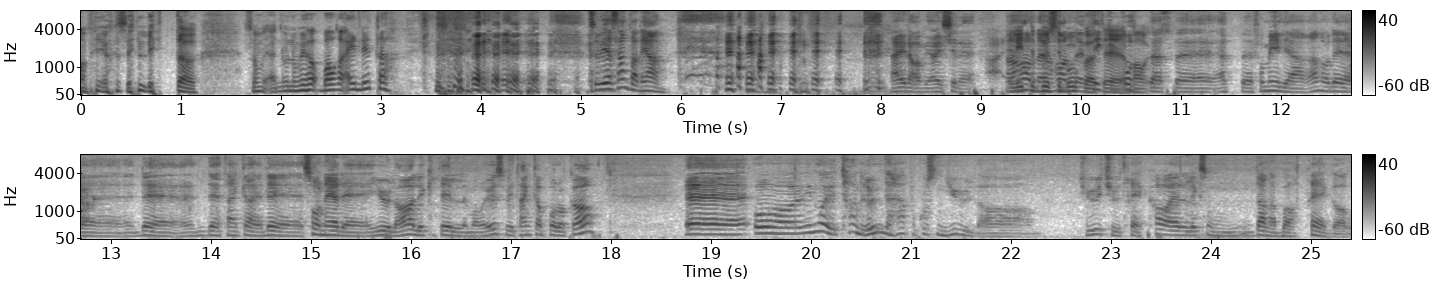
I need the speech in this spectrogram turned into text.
ha med oss en lytter. Som, når vi har bare én lytter. Så vi har sendt han igjen. Nei da, vi har ikke det. Han, liten han i boka fikk godt et, eh, et familieærend, og det, det, det tenker jeg det, Sånn er det i jula. Lykke til, Marius. Vi tenker på dere. Eh, og vi må jo ta en runde her på hvordan jula 2023 Hva er det liksom den har båret preg av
